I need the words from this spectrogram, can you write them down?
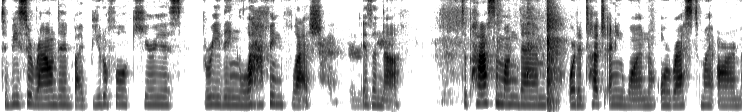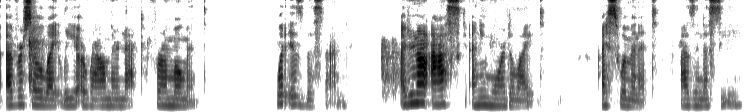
To be surrounded by beautiful, curious, breathing, laughing flesh is enough. To pass among them, or to touch anyone, or rest my arm ever so lightly around their neck for a moment. What is this then? I do not ask any more delight. I swim in it, as in a sea.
